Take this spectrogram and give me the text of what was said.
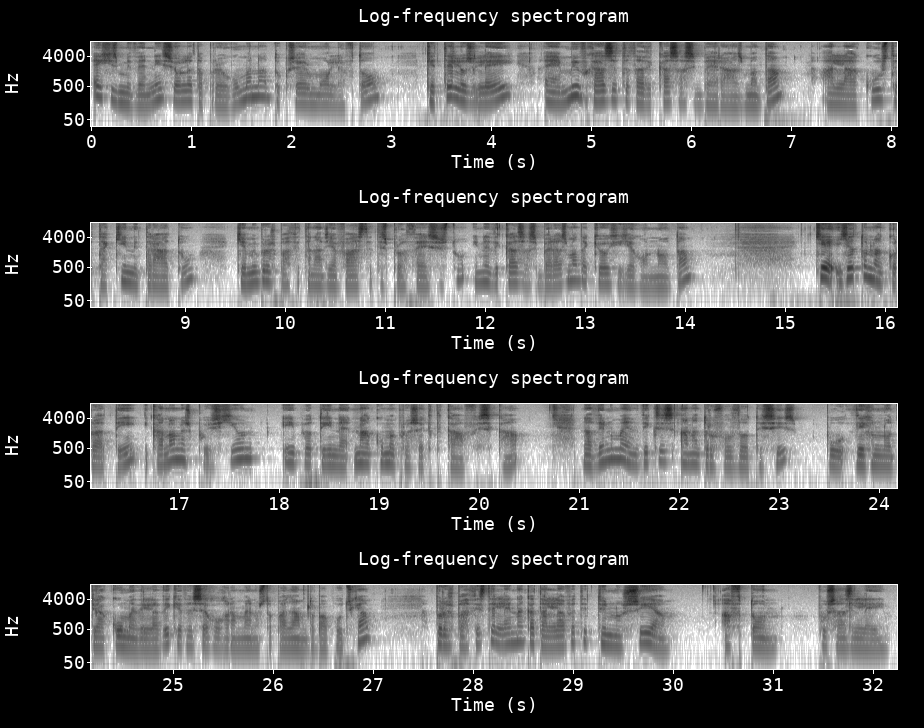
έχεις μηδενίσει όλα τα προηγούμενα, το ξέρουμε όλοι αυτό. Και τέλος λέει ε, μην βγάζετε τα δικά σας συμπεράσματα αλλά ακούστε τα κίνητρά του και μην προσπαθείτε να διαβάσετε τις προθέσεις του. Είναι δικά σας συμπεράσματα και όχι γεγονότα. Και για τον ακροατή, οι κανόνες που ισχύουν είπε ότι είναι να ακούμε προσεκτικά φυσικά, να δίνουμε ενδείξεις ανατροφοδότησης, που δείχνουν ότι ακούμε δηλαδή και δεν σε έχω γραμμένο στα παλιά μου τα παπούτσια. Προσπαθήστε λέει να καταλάβετε την ουσία αυτών που σας λέει.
